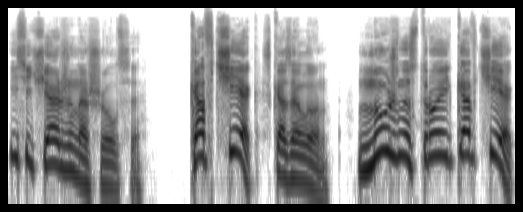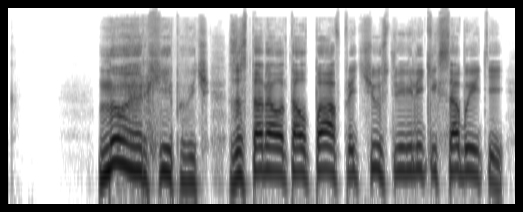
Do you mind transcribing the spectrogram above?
и сейчас же нашелся. «Ковчег!» — сказал он. «Нужно строить ковчег!» «Ной Архипович!» — застонала толпа в предчувствии великих событий —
